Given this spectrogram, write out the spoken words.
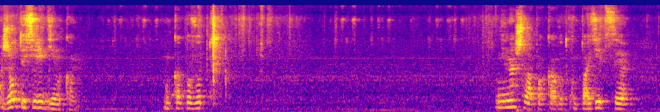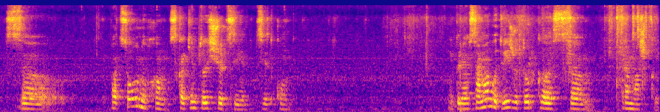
а желтая серединка. Ну как бы вот... Не нашла пока вот композиция с подсолнухом с каким-то еще цвет, цветком. Я говорю, я сама вот вижу только с ромашкой.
